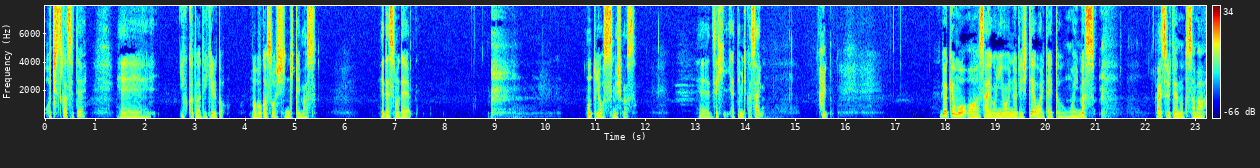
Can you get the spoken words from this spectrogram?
落ち着かせてい、えー、くことができると、まあ、僕はそう信じています。ですので本当にお勧めします。えー、ぜひやってみてください。はい。では今日も最後にお祈りして終わりたいと思います。愛する天のお様、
